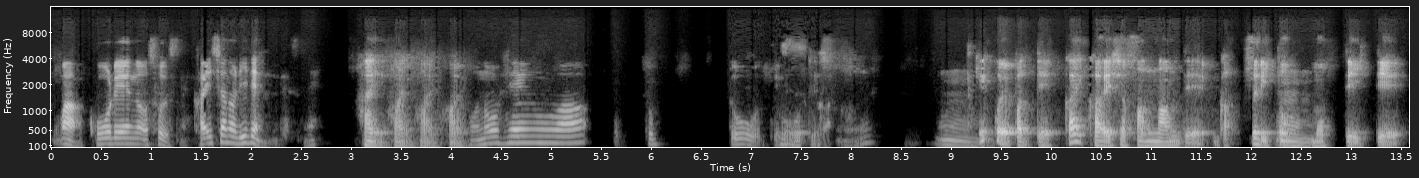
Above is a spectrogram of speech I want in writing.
まあ恒例の、そうですね。会社の理念ですね。はいはいはいはい。この辺は、どどうですかかね。うん。結構やっぱでっかい会社さんなんで、がっつりとうん持っていて、うん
